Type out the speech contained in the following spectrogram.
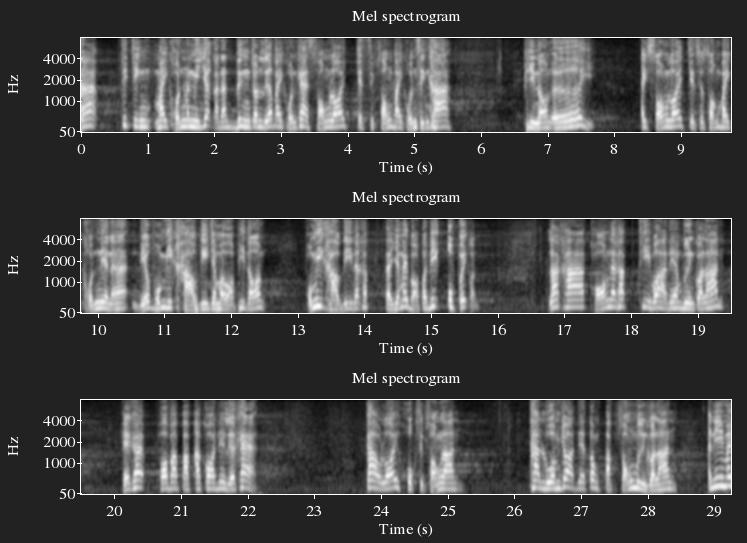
นะที่จริงใบขนมันมีเยอะกว่านั้น ดึงจนเหลือใบขนแค่ 272 ใบขนสินค้า พี่น้องเอ้ยไอ้ 272 ใบขนเนี่ยนะฮะเดี๋ยวผมมีข่าวดีจะมาบอกพี่น้อง ผมมีข่าวดีนะครับ แต่ยังไม่บอกตอนนี้อุบไว้ก่อน ราคาของนะครับที่ว่าเนี่ยหมื่นกว่าล้าน เห็นครับพอมาปรับอากรเนี่ยเหลือแค่ 962 ล้าน ถ้ารวมยอดเนี่ยต้องปรับ 20,000 กว่าล้าน อันนี้ไม่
